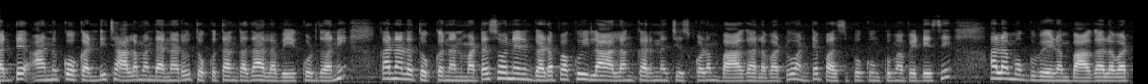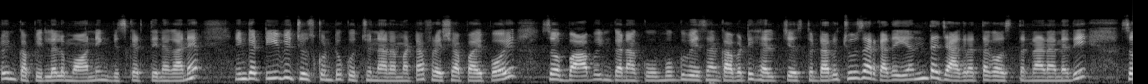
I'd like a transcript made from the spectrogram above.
అంటే అనుకోకండి. చాలామంది అన్నారు తొక్కుతాం కదా అలా వేయకూడదు అని. కానీ అలా తొక్కను అనమాట సో నేను గడపకు ఇలా అలంకరణ చేసుకోవడం బాగా అలవాటు. అంటే పసుపు కుంకుమ పెట్టేసి అలా ముగ్గు వేయడం బాగా అలవాటు. ఇంకా పిల్లలు మార్నింగ్ బిస్కెట్ తినగానే ఇంకా టీవీ చూసుకుంటూ కూర్చున్నారనమాట ఫ్రెష్ అప్ అయిపోయి. సో బాబు ఇంకా నాకు ముగ్గు వేశాను కాబట్టి హెల్ప్ చేస్తుంటారు. చూసారు కదా ఎంత జాగ్రత్తగా వస్తున్నాడు అనేది సో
